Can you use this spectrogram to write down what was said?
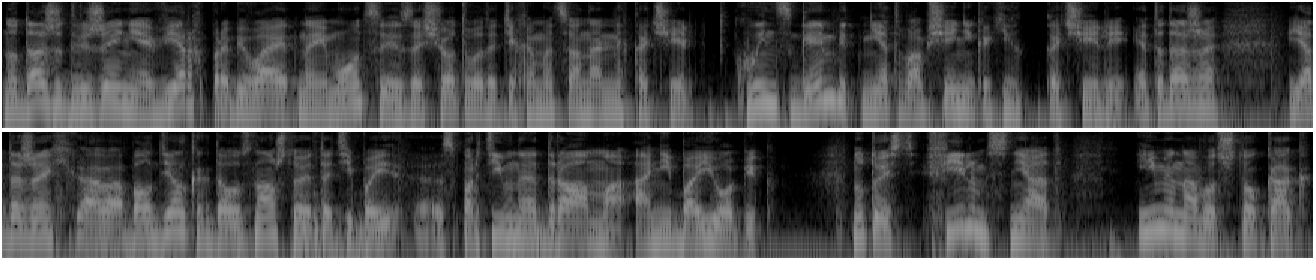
но даже движение вверх пробивает на эмоции за счет вот этих эмоциональных качель. Queen's Gambit нет вообще никаких качелей. Это даже... Я даже а- обалдел, когда узнал, что это типа э, спортивная драма, а не байопик. Ну, то есть фильм снят именно вот что как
